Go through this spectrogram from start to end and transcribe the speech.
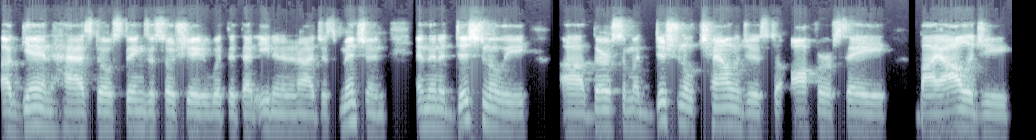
again has those things associated with it that Eden and I just mentioned, and then additionally. Uh, there are some additional challenges to offer, say, biology,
